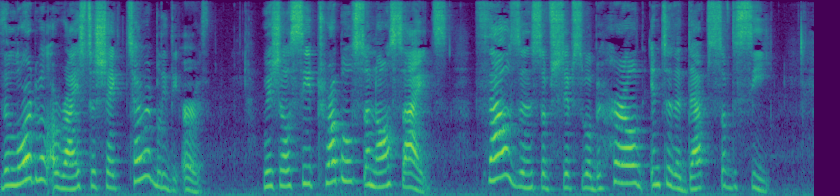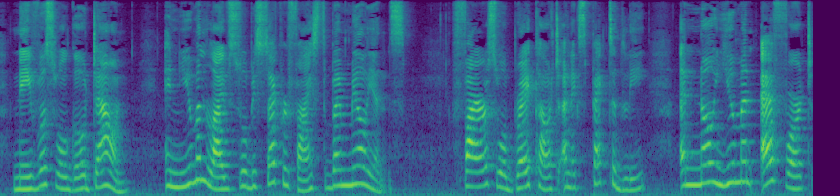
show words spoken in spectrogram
The Lord will arise to shake terribly the earth. We shall see troubles on all sides. Thousands of ships will be hurled into the depths of the sea. Navies will go down, and human lives will be sacrificed by millions. Fires will break out unexpectedly and no human effort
